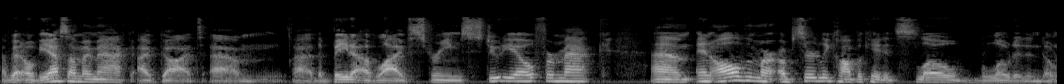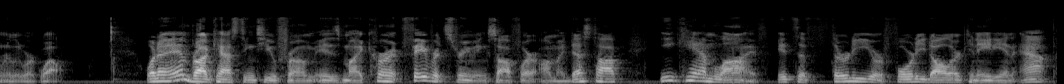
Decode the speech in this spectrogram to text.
I've got OBS on my Mac. I've got um, uh, the beta of Live Stream Studio for Mac. Um, and all of them are absurdly complicated, slow, bloated, and don't really work well. What I am broadcasting to you from is my current favorite streaming software on my desktop, Ecamm Live. It's a 30 or $40 Canadian app.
